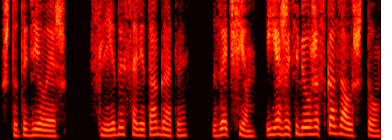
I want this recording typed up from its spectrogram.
«Что ты делаешь?» «Следуй совету Агаты. «Зачем? Я же тебе уже сказал, что...»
